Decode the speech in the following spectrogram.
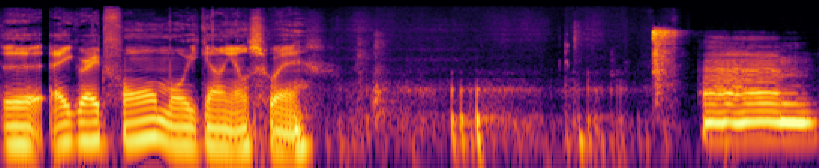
the A grade form, or are you going elsewhere? Um,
